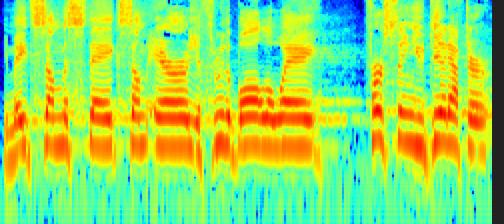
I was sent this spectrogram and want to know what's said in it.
You made some mistake, some error, you threw the ball away. First thing you did after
